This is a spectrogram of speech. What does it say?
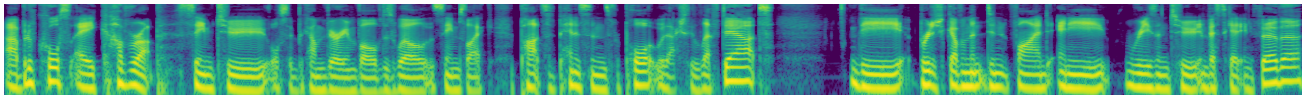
Uh, but of course, a cover up seemed to also become very involved as well. It seems like parts of Penniston's report were actually left out. The British government didn't find any reason to investigate any further.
